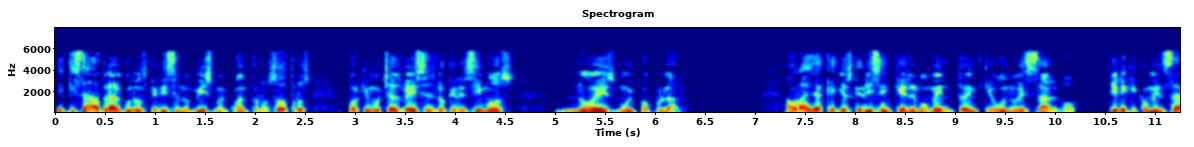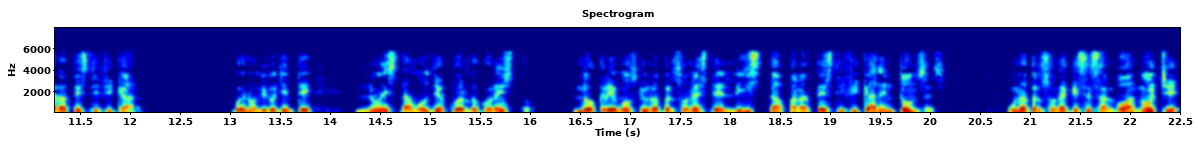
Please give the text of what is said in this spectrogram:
Y quizá habrá algunos que dicen lo mismo en cuanto a nosotros, porque muchas veces lo que decimos no es muy popular. Ahora hay aquellos que dicen que en el momento en que uno es salvo, tiene que comenzar a testificar. Bueno, amigo oyente, no estamos de acuerdo con esto. No creemos que una persona esté lista para testificar entonces. Una persona que se salvó anoche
